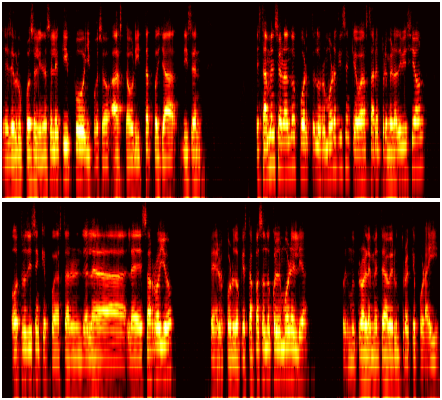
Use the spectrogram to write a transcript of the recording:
es de Grupo Salinas el equipo y pues hasta ahorita pues ya dicen, están mencionando fuerte, los rumores dicen que va a estar en primera división, otros dicen que puede estar en la, desarrollo, pero por lo que está pasando con el Morelia, pues muy probablemente va a haber un trueque por ahí.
